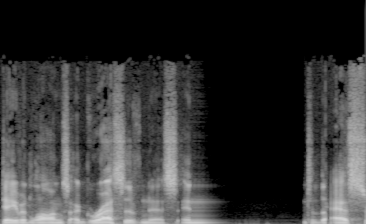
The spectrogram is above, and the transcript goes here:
David Long's aggressiveness in the, as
